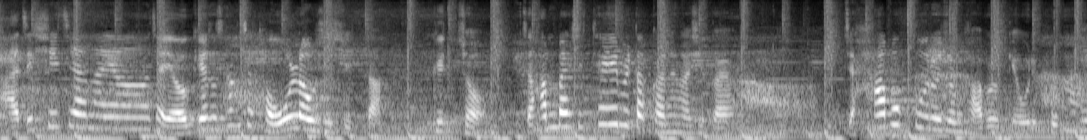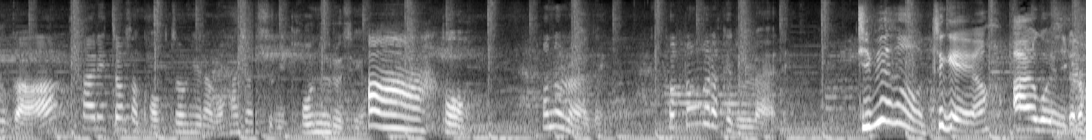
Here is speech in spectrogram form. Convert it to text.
아직 쉬지 않아요. 자 여기에서 상체 더 올라오실 수 있다. 그쵸? 자한 발씩 테이블 딱 가능하실까요 이제 하복부를 좀 가볼게요 우리 복부가 살이 쪄서 걱정이라고 하셨으니 더 누르세요 아, 더 더 눌러야 돼 더 동그랗게 눌러야 돼 집에서는 어떻게 해요? 아이고 힘들어.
